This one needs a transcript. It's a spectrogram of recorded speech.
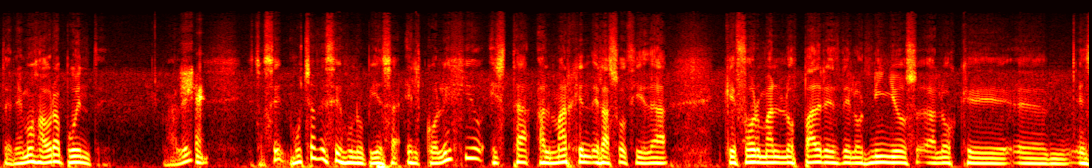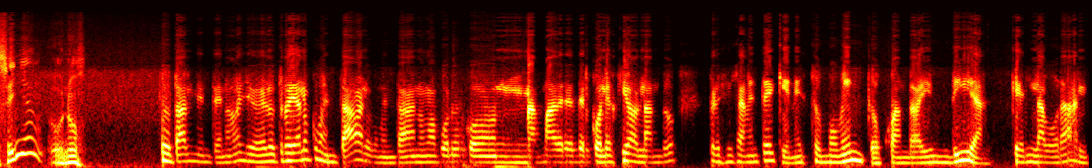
tenemos ahora puente, ¿vale? Entonces, muchas veces uno piensa, ¿el colegio está al margen de la sociedad que forman los padres de los niños a los que eh, enseñan o no? Totalmente, ¿no? Yo el otro día lo comentaba, lo comentaba, no me acuerdo, con las madres del colegio hablando precisamente que en estos momentos, cuando hay un día que es laboral,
